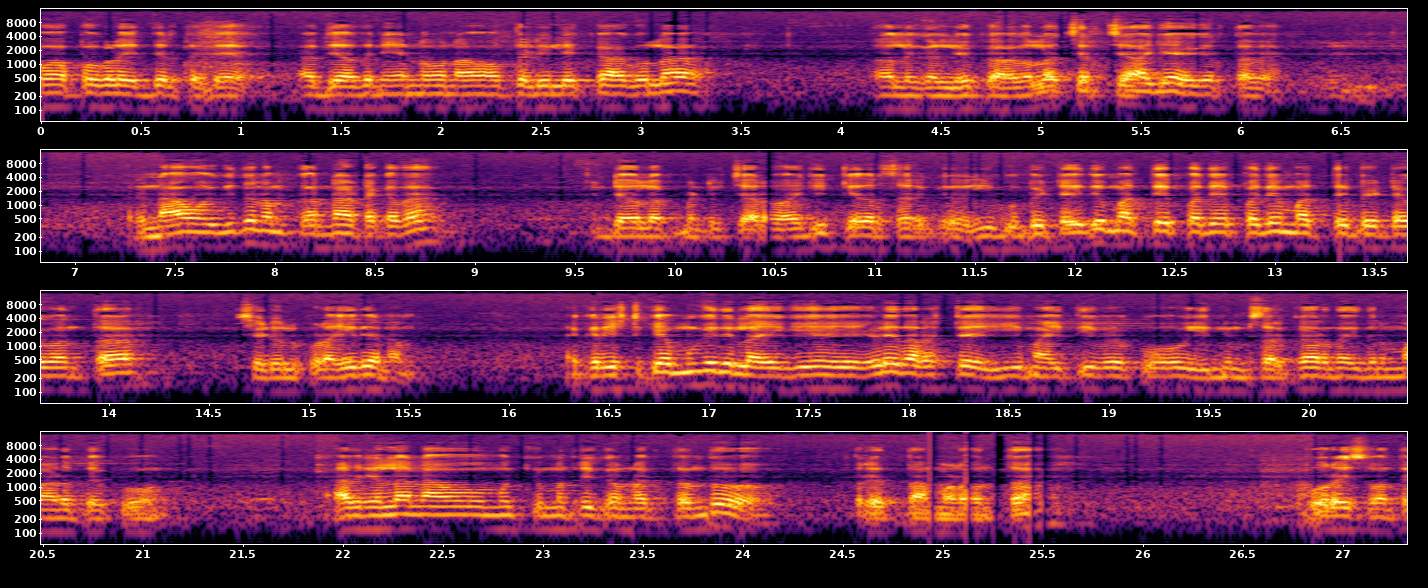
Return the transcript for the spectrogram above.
ವಾಪಗಳು ಇದ್ದಿರ್ತದೆ. ಅದು ಅದನ್ನೇನು ನಾವು ತಡಿಲಿಕ್ಕಾಗೋಲ್ಲ ಅಲ್ಲಿಗಳಿಲಿಕ್ಕೂ ಆಗೋಲ್ಲ, ಚರ್ಚೆ ಆಗೇ ಆಗಿರ್ತವೆ. ನಾವು ಹೋಗಿದ್ದು ನಮ್ಮ ಕರ್ನಾಟಕದ ಡೆವಲಪ್ಮೆಂಟ್ ವಿಚಾರವಾಗಿ ಕೇಂದ್ರ ಸರ್ಕಾರ ಈಗೂ ಭೇಟಿಯಾಗಿದ್ದೀವಿ ಮತ್ತೆ ಪದೇ ಪದೇ ಮತ್ತೆ ಭೇಟಿಯಾಗುವಂಥ ಶೆಡ್ಯೂಲ್ ಕೂಡ ಇದೆ ನಮ್ಮ ಯಾಕಂದ್ರೆ ಇಷ್ಟಕ್ಕೆ ಮುಗಿದಿಲ್ಲ. ಈಗ ಹೇಳಿದಾರಷ್ಟೇ, ಈ ಮಾಹಿತಿ ಬೇಕು, ಈ ನಿಮ್ಮ ಸರ್ಕಾರದ ಇದನ್ನು ಮಾಡಬೇಕು. ಅದನ್ನೆಲ್ಲ ನಾವು ಮುಖ್ಯಮಂತ್ರಿ ಗಮನಕ್ಕೆ ತಂದು ಪ್ರಯತ್ನ ಮಾಡುವಂಥ ಪೂರೈಸುವಂಥ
